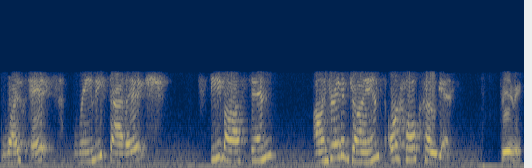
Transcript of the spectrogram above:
Was it Randy Savage, Steve Austin, Andre the Giant, or Hulk Hogan? Danny.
